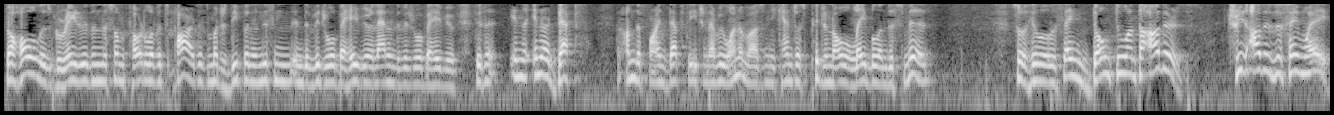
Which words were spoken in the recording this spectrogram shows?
The whole is greater than the sum total of its parts. It's much deeper than this individual behavior and that individual behavior. There's an inner depth, an undefined depth to each and every one of us, and you can't just pigeonhole, label, and dismiss. So Hillel is saying, don't do unto others. Treat others the same way.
